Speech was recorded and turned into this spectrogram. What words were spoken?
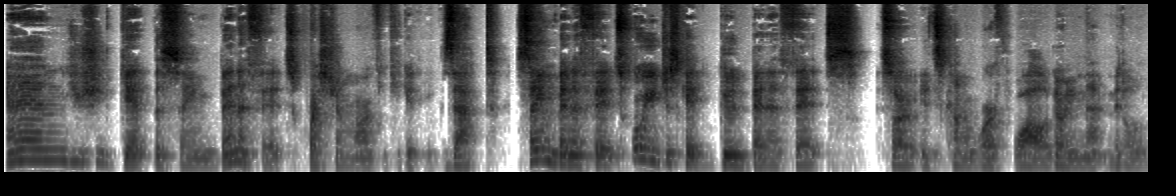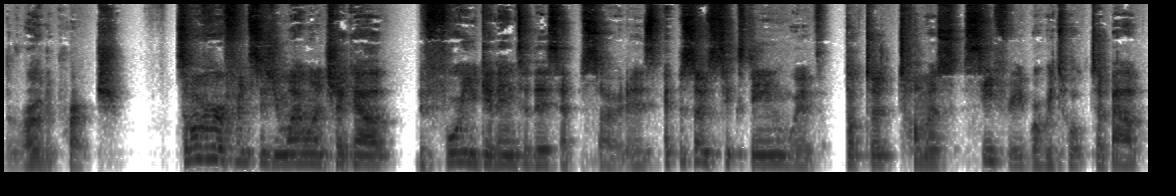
and you should get the same benefits question mark if you get exact same benefits or you just get good benefits so it's kind of worthwhile going that middle of the road approach some other references you might want to check out before you get into this episode is episode 16 with dr thomas seyfried where we talked about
